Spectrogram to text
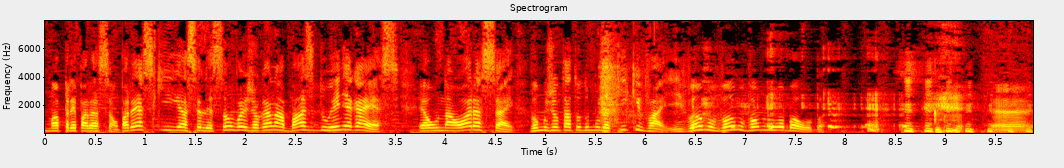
uma preparação. Parece que a seleção vai jogar na base do NHS. É o na hora sai. Vamos juntar todo mundo aqui que vai. E vamos, vamos, vamos no oba-oba. é,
